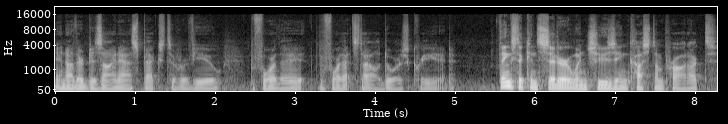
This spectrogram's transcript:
and other design aspects to review before, the, before that style of door is created. Things to consider when choosing custom product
